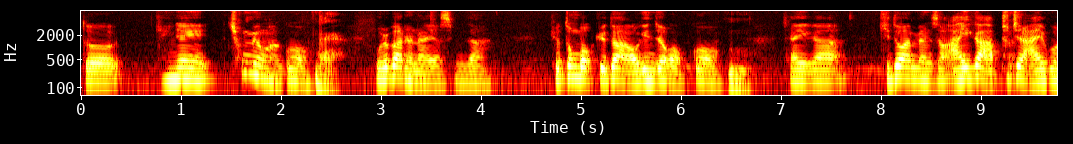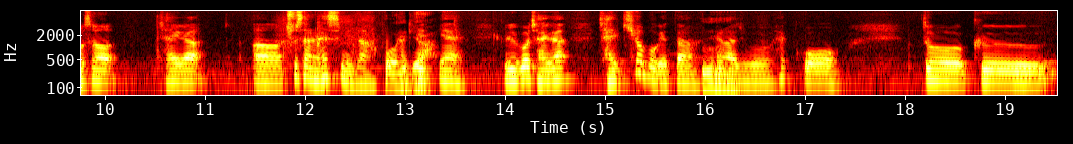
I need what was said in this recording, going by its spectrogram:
또 굉장히 총명하고 네. 올바른 아이였습니다. 교통법규도 어긴 적 없고 음. 자기가 기도하면서 아이가 아픈 줄 알고서 자기가 어, 출산을 했습니다. 오히려. 예. 그리고 자기가 잘 키워보겠다 음. 해가지고 했고 또 그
